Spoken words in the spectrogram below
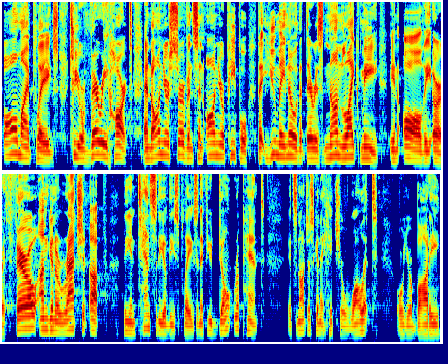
all my plagues to your very heart and on your servants and on your people, that you may know that there is none like me in all the earth. Pharaoh, I'm going to ratchet up the intensity of these plagues. And if you don't repent, it's not just going to hit your wallet or your body,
